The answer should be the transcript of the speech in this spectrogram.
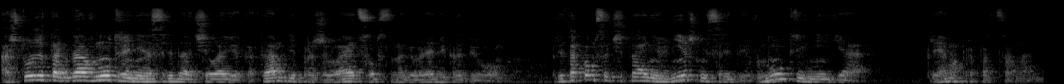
А что же тогда внутренняя среда человека, там, где проживает, собственно говоря, микробиом? При таком сочетании внешней среды внутренняя прямо пропорциональна.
